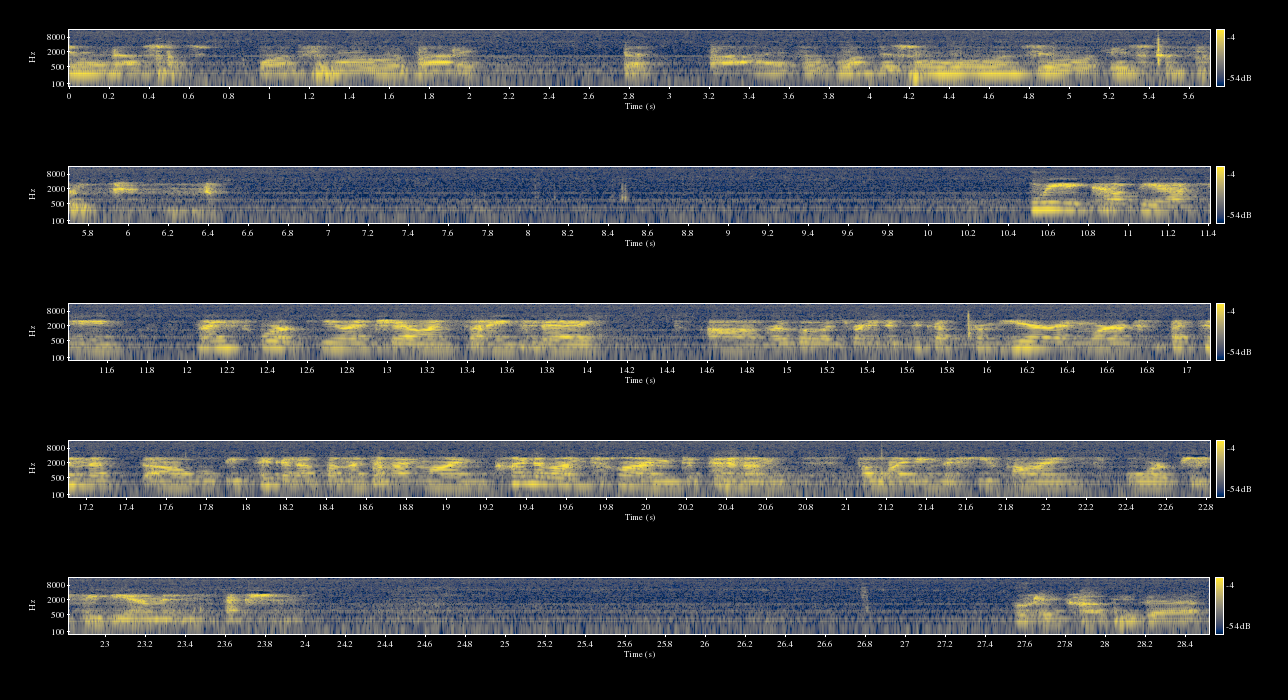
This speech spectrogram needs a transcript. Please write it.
Station of one for robotic. Step five of zero is complete. We copy Aki. Nice work, you and Joe and Suni today. Uh, Robo is ready to pick up from here, and we're expecting that uh, we'll be picking up on the timeline, kind of on time, depending on the lighting that he finds for PCBM inspection. Okay, copy that.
